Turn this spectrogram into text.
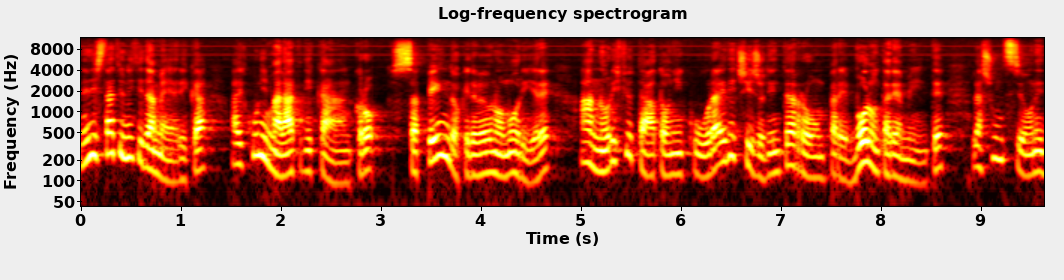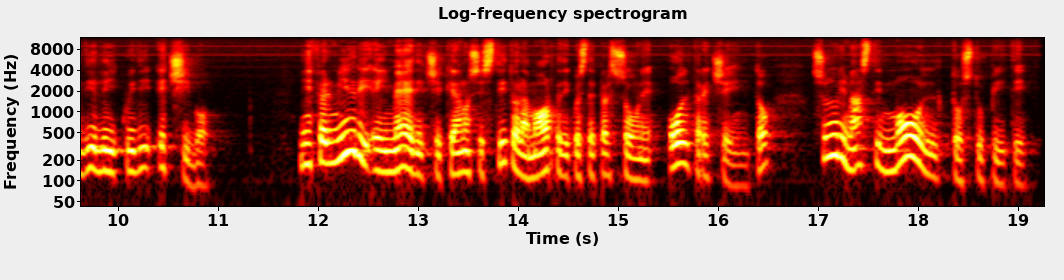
Negli Stati Uniti d'America alcuni malati di cancro, sapendo che dovevano morire, hanno rifiutato ogni cura e deciso di interrompere volontariamente l'assunzione di liquidi e cibo. Gli infermieri e i medici che hanno assistito alla morte di queste persone, oltre 100, sono rimasti molto stupiti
